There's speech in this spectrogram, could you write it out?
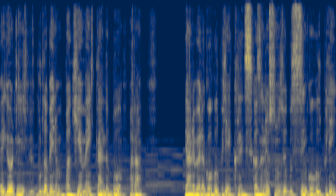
Ve gördüğünüz gibi burada benim bakiyeme eklendi bu para. Yani böyle Google Play kredisi kazanıyorsunuz ve bu sizin Google Play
